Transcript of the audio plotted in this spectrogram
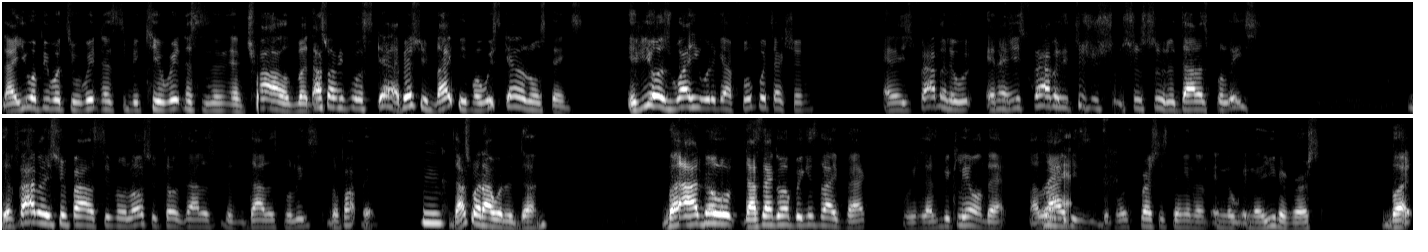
Like you want people to witness to be key witnesses in, in trials, but that's why people are scared, especially black people. We're scared of those things. If he was white, he would have got full protection, and his family and then his family too should, should sue the Dallas police. The family should file a civil lawsuit towards Dallas, the Dallas Police Department. Hmm. That's what I would have done. But I know that's not going to bring his life back. We, let's be clear on that. A right. life is the most precious thing in the, in the in the universe, but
